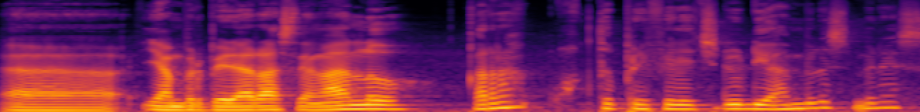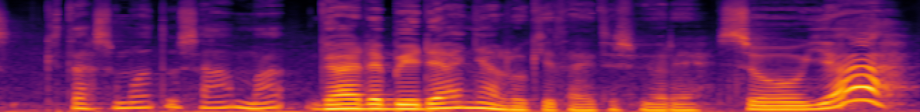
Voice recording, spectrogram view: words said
uh, yang berbeda ras dengan lu. Karena waktu privilege itu diambil sebenarnya kita semua tuh sama. Gak ada bedanya lo kita itu sebenarnya. So yeah.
